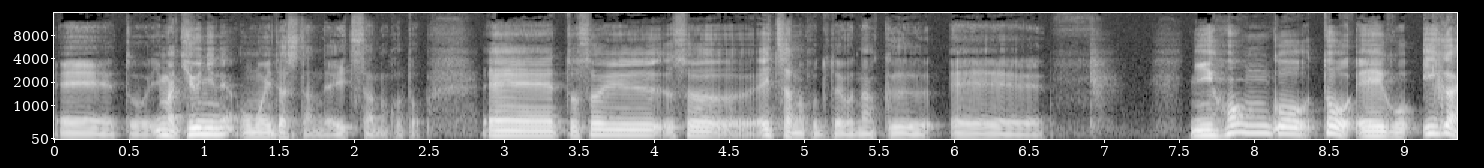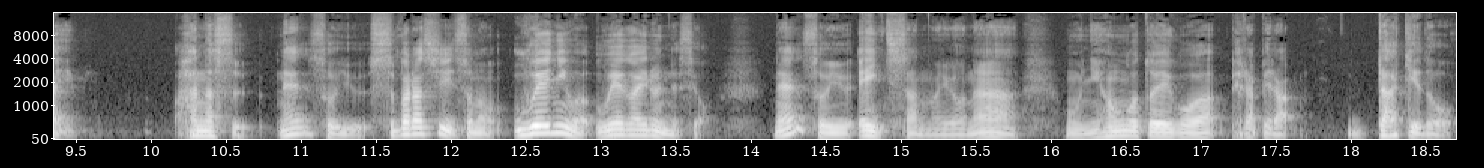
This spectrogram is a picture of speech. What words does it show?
えっ、ー、と今急にね思い出したんだ H さんのこと。えっ、ー、とそういうそう H さんのことではなくえー日本語と英語以外話す、ね、そういう素晴らしいその上には上がいるんですよ。ね、そういう H さんのようなもう日本語と英語はペラペラ。だけど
